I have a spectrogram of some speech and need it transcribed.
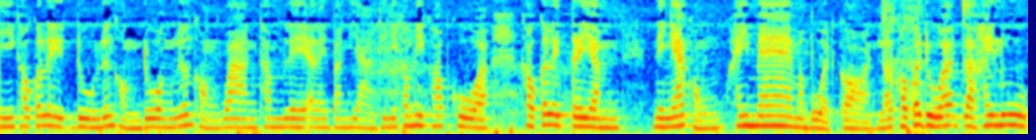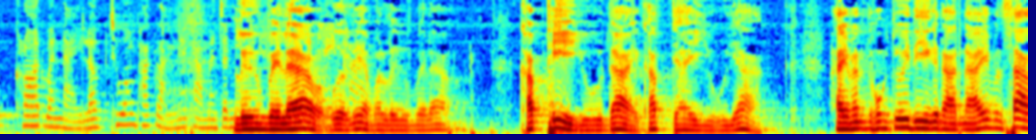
นี้เขาก็เลยดูเรื่องของดวงเรื่องของวางทำเลอะไรบางอย่าง ทีนี้เขามีครอบครัว เขาก็เลยเตรียมในแง่ของให้แม่มาบวชก่อน แล้วเขาก็ดูว่าจะให้ลูกคลอดวันไหน แล้วช่วงพักหลังเนี่ยค่ะ มันจะลืมไปแล้วให้เพื่อเนี้ยทำมันลืมไปแล้ว ครับที่อยู่ได้ครับใจอยู่ยากให้มันคงจุ้ยดีขนาดไหน มันสร้าง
